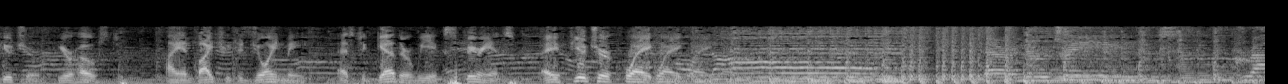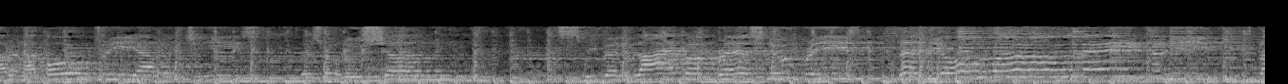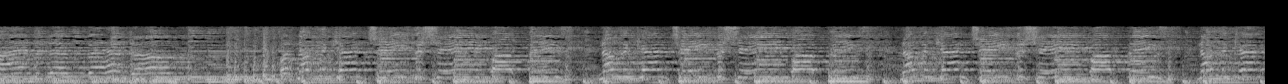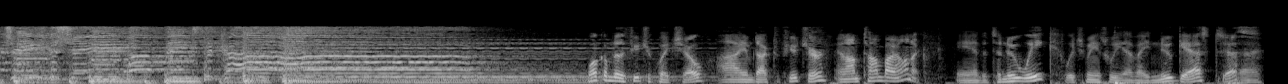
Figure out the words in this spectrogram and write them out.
Future, your host. I invite you to join me as together we experience a future quake. There are new dreams crowding out old realities. There's revolution sweeping in like a fresh new breeze. Let the old world make believe it's blind and deaf Welcome to the Future Quake Show. I am Dr. Future, And I'm Tom Bionic. and it's a new week, which means we have a new guest. Yes. Uh,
